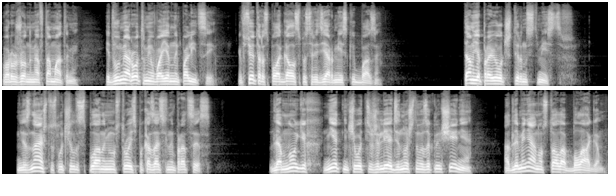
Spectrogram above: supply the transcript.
вооруженными автоматами и двумя ротами военной полиции. И все это располагалось посреди армейской базы. Там я провел 14 месяцев. Не знаю, что случилось с планами устроить показательный процесс. Для многих нет ничего тяжелее одиночного заключения, а для меня оно стало благом.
